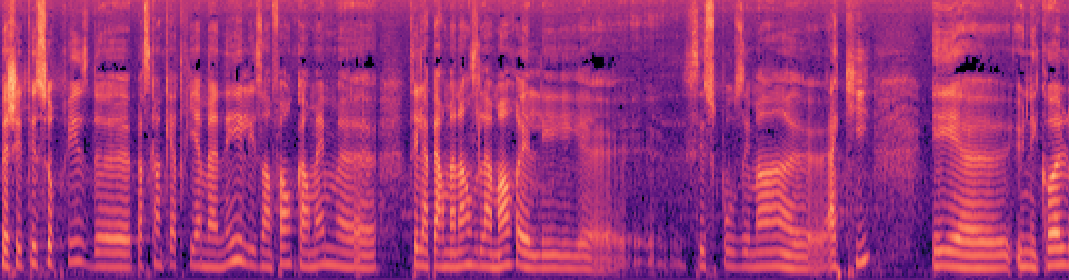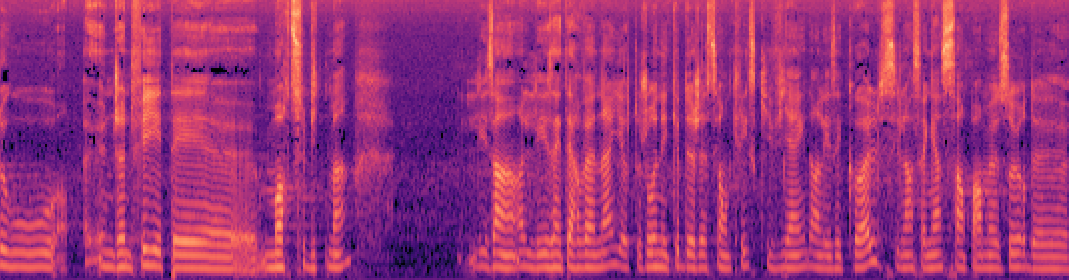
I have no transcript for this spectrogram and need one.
Ben, j'ai été surprise parce qu'en quatrième année, les enfants ont quand même, euh, la permanence de la mort, elle est, euh, c'est supposément euh, acquis. Et une école où une jeune fille était morte subitement. Les, intervenants, il y a toujours une équipe de gestion de crise qui vient dans les écoles. Si l'enseignant ne se sent pas en mesure de,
